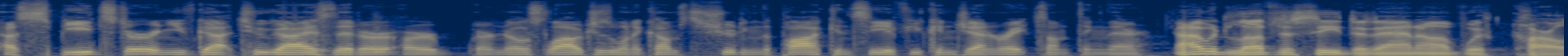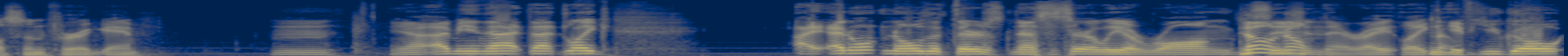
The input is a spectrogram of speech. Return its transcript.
a speedster and you've got two guys that are, are, are no slouches when it comes to shooting the puck and see if you can generate something there. I would love to see Dadonov with Karlsson for a game. Mm, yeah, I mean that that like I, I don't know that there's necessarily a wrong decision no, no. there, right? Like no. if you go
